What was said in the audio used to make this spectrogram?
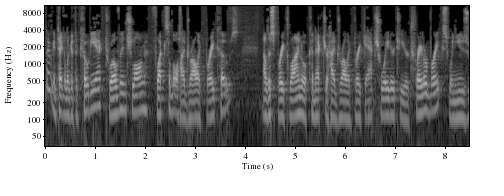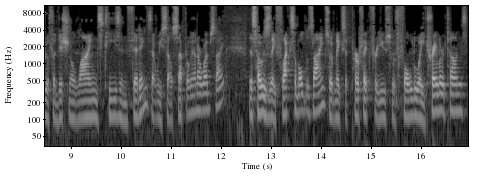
Today we can take a look at the Kodiak 12-inch long flexible hydraulic brake hose. Now this brake line will connect your hydraulic brake actuator to your trailer brakes when used with additional lines, tees, and fittings that we sell separately on our website. This hose is a flexible design, so it makes it perfect for use with fold-away trailer tongues,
